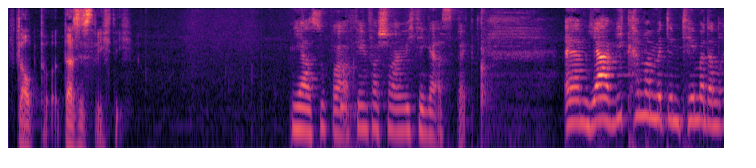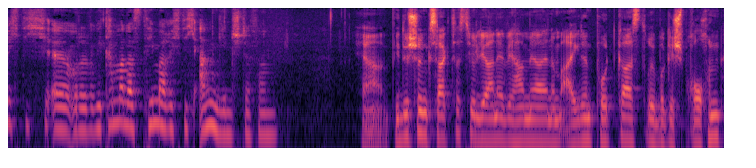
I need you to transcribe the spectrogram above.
Ich glaube, das ist wichtig. Ja, super. Auf jeden Fall schon ein wichtiger Aspekt. Ähm, ja, wie kann man mit dem Thema dann richtig, äh, oder wie kann man das Thema richtig angehen, Stefan? Ja, wie du schon gesagt hast, Juliane, wir haben ja in einem eigenen Podcast darüber gesprochen,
